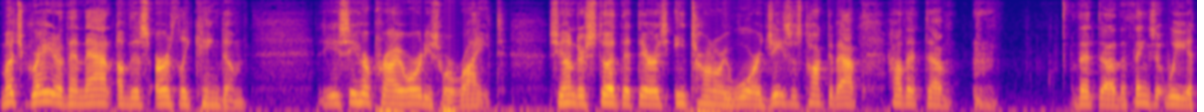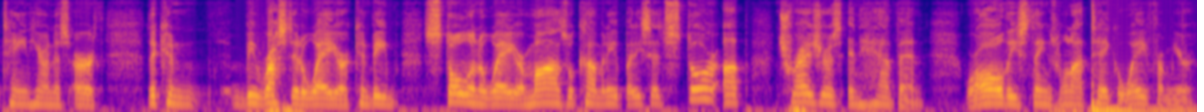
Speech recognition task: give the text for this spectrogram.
much greater than that of this earthly kingdom. You see, her priorities were right. She understood that there is eternal reward. Jesus talked about how that. Um, that uh, the things that we attain here on this earth that can be rusted away or can be stolen away or moths will come and eat but he said store up treasures in heaven where all these things will not take away from your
